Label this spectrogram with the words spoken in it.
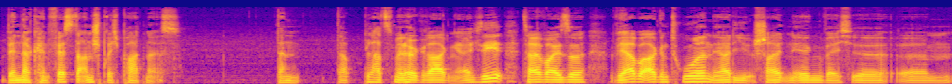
Wenn da kein fester Ansprechpartner ist, dann da platzt mir der Kragen. Ja. Ich sehe teilweise Werbeagenturen, ja, die schalten irgendwelche ähm,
